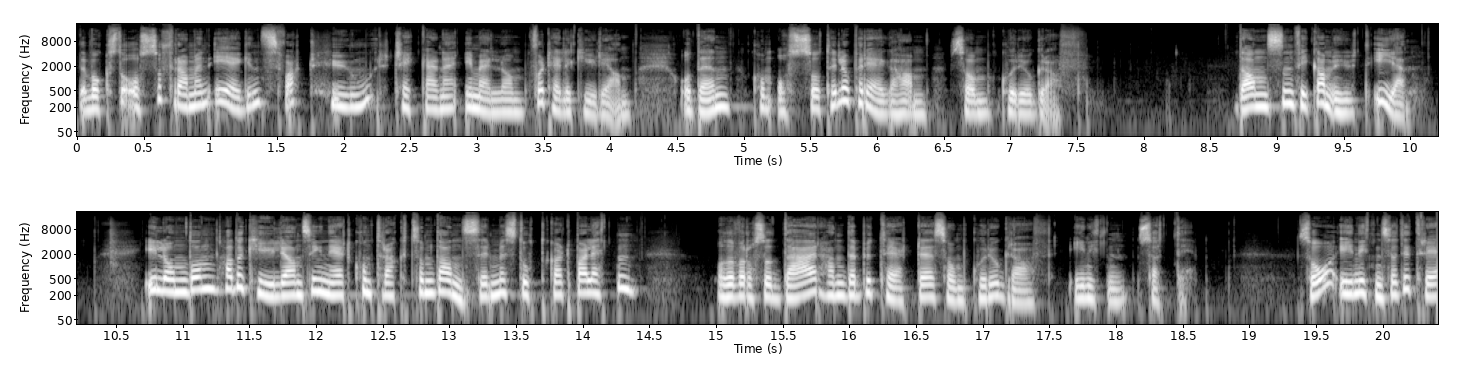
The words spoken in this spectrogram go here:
det vokste også fram en egen svart humor tsjekkerne imellom, forteller Kylian, og den kom også til å prege ham som koreograf. Dansen fikk ham ut igjen. I London hadde Kylian signert kontrakt som danser med Stuttgart-balletten, og det var også der han debuterte som koreograf i 1970. Så, i 1973,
